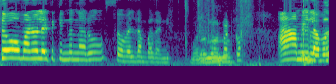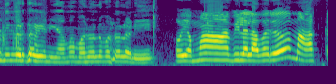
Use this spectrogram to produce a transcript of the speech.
సో మన వాళ్ళు అయితే కింద ఉన్నారు సో వెళ్దాం పదండి. మనోళ్ళు ఆ మీ లవర్ మందిని పెడతావే నీ? అమ్మ మనోళ్ళు మనోళ్ళని. ఓ అమ్మ వీళ్ళ లవర్ మా అక్క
